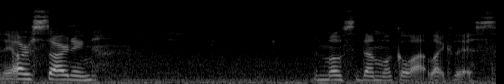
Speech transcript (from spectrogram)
They are starting. And most of them look a lot like this.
